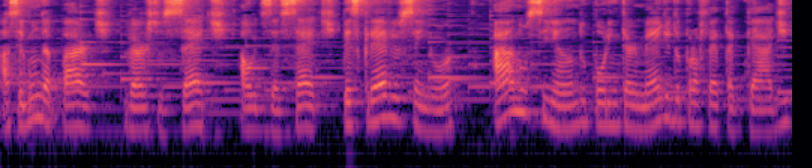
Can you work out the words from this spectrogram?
A segunda parte, versos 7 ao 17, descreve o Senhor anunciando por intermédio do profeta Gade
